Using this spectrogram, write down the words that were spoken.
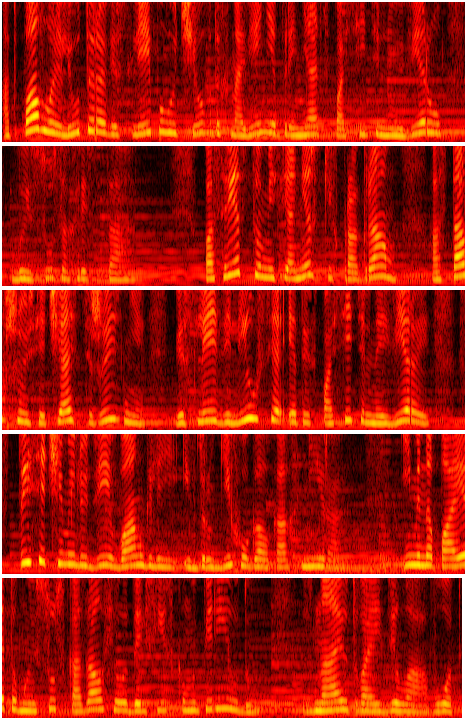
От Павла и Лютера Веслей получил вдохновение принять спасительную веру в Иисуса Христа. Посредством миссионерских программ оставшуюся часть жизни Веслей делился этой спасительной верой с тысячами людей в Англии и в других уголках мира – Именно поэтому Иисус сказал филадельфийскому периоду «Знаю твои дела, вот,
